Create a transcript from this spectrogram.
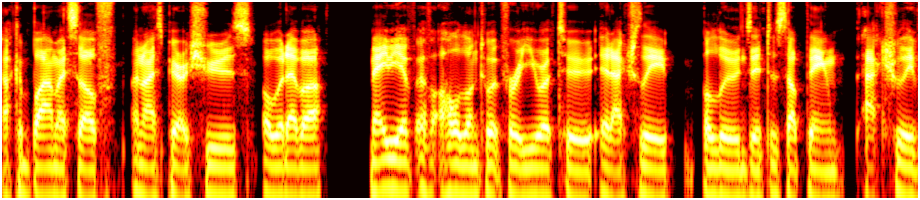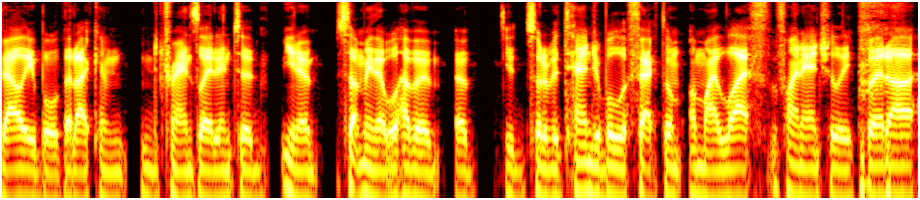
I can buy myself a nice pair of shoes or whatever. Maybe if, if I hold on to it for a year or two, it actually balloons into something actually valuable that I can translate into, you know, something that will have a, a sort of a tangible effect on, on my life financially. But uh,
